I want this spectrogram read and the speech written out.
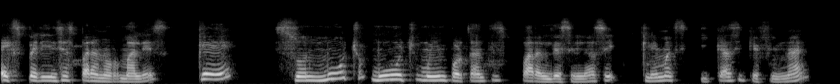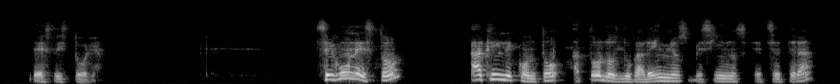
experiencias paranormales que son mucho, mucho, muy importantes para el desenlace, clímax y casi que final de esta historia. Según esto, Ackley le contó a todos los lugareños, vecinos, etcétera,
